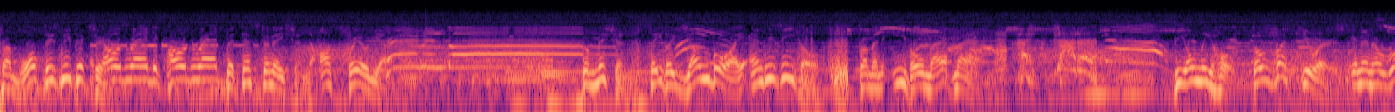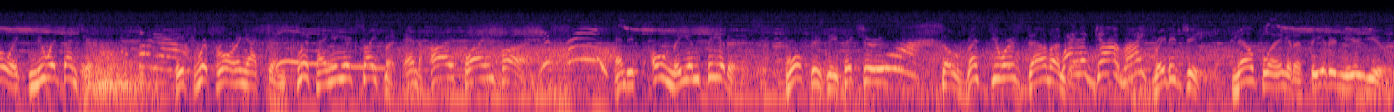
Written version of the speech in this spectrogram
From Walt Disney Pictures. Code red, the code red. The destination, Australia. The mission, save a young boy and his eagle from an evil madman. I got it. The only hope, the rescuers in an heroic new adventure. It's rip-roaring action, cliff-hanging excitement, and high-flying fun. And it's only in theaters. Walt Disney Pictures, The Rescuers Down Under. Way to go, Mike. Rated G. Now playing at a theater near you.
